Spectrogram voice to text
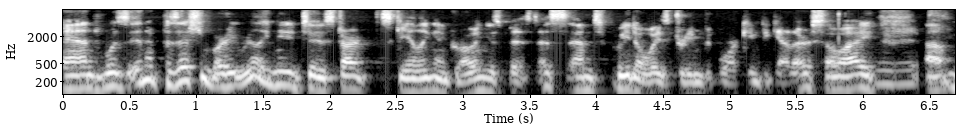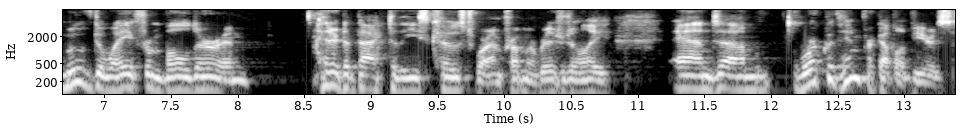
and was in a position where he really needed to start scaling and growing his business. And we'd always dreamed of working together. So I uh, moved away from Boulder and headed back to the East Coast, where I'm from originally, and um, worked with him for a couple of years,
